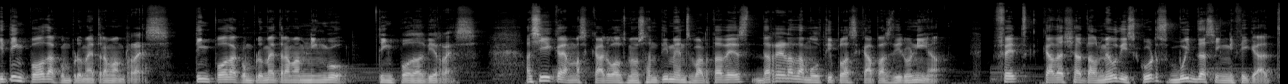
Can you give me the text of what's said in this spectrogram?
i tinc por de comprometre'm amb res. Tinc por de comprometre'm amb ningú. Tinc por de dir res. Així que emmascaro els meus sentiments vertaders darrere de múltiples capes d'ironia. Fet que ha deixat el meu discurs buit de significat.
